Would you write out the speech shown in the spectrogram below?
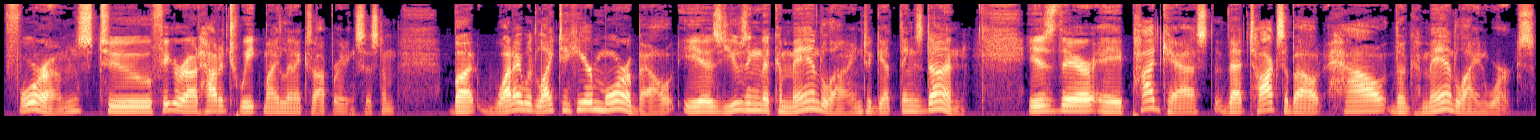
forums to figure out how to tweak my Linux operating system. But what I would like to hear more about is using the command line to get things done. Is there a podcast that talks about how the command line works?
